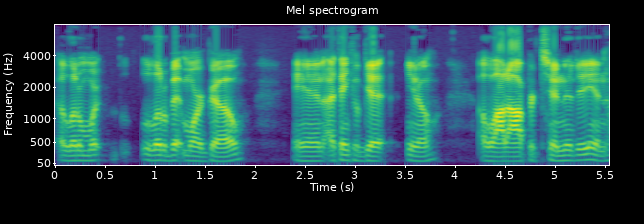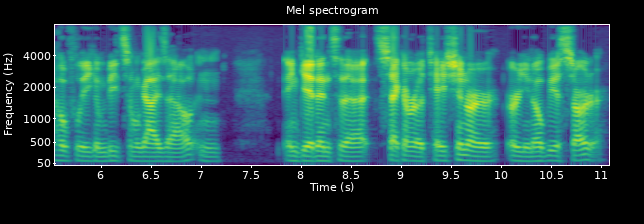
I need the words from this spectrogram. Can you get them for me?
a little more a little bit more go, and I think he'll get you know a lot of opportunity, and hopefully he can beat some guys out and and get into that second rotation or or you know be a starter.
